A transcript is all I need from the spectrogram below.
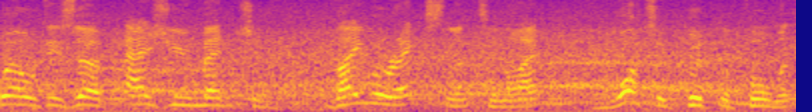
well deserved, as you mentioned. They were excellent tonight. What a good performance.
